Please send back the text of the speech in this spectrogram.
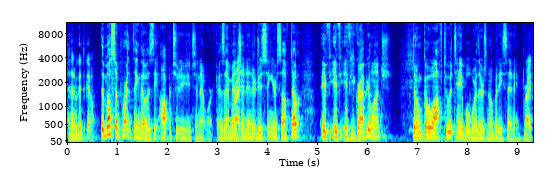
and then I'm good to go. The most important thing, though, is the opportunity to network. As I mentioned, introducing yourself. Don't if, if, if you grab your lunch, don't go off to a table where there's nobody sitting. Right.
